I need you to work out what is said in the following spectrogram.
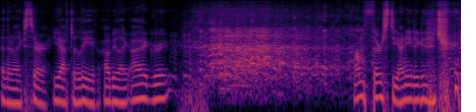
and they're like, "Sir, you have to leave," I'll be like, "I agree." I'm thirsty. I need to get a drink.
